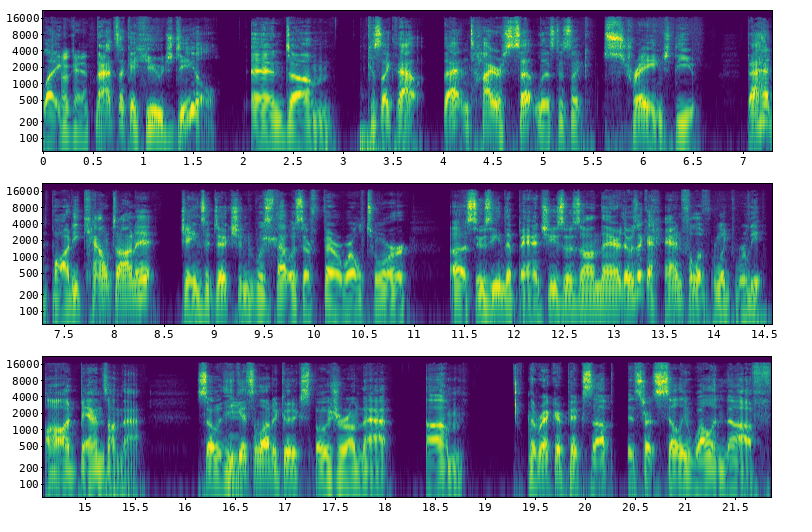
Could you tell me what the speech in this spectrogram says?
Like Okay. that's like a huge deal, and um, because like that that entire set list is like strange. The that had body count on it. Jane's Addiction was that was their farewell tour. Uh, Siouxsie and the Banshees was on there. There was like a handful of like really odd bands on that. So he gets a lot of good exposure on that. Um, the record picks up. It starts selling well enough.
